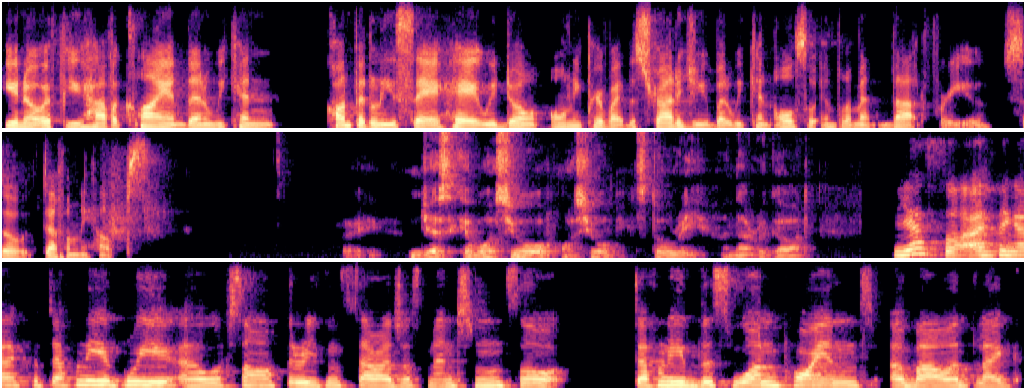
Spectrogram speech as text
you know, if you have a client, then we can confidently say, hey, we don't only provide the strategy, but we can also implement that for you. So it definitely helps. Right. And Jessica, what's your what's your story in that regard? Yes, so I think I could definitely agree uh, with some of the reasons Sarah just mentioned. So definitely this one point about like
